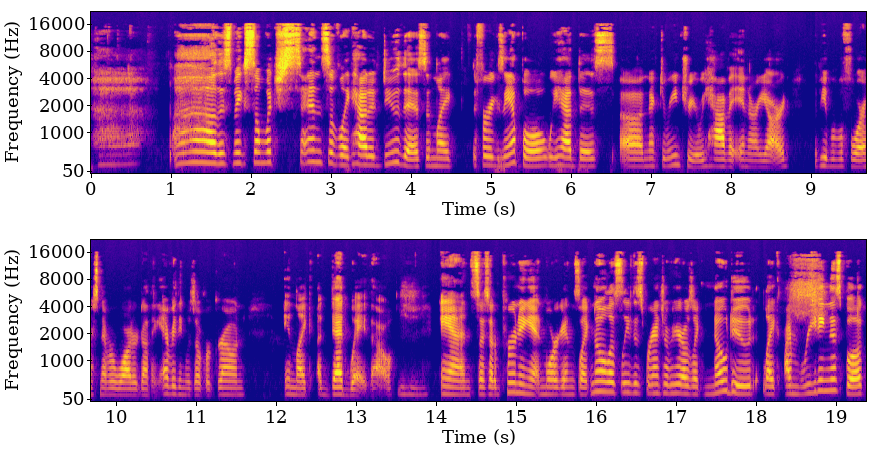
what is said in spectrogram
ah, this makes so much sense of like how to do this, and like for example, we had this uh, nectarine tree, or we have it in our yard. The people before us never watered nothing. Everything was overgrown in like a dead way though. And so I started pruning it, and Morgan's like, no, let's leave this branch over here. I was like, no, dude, like, I'm reading this book.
